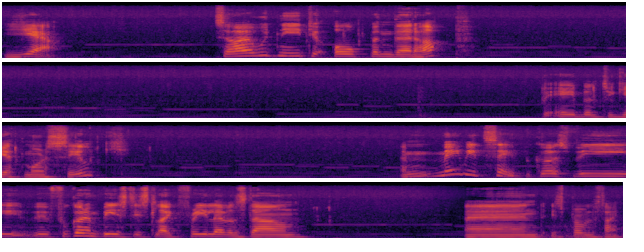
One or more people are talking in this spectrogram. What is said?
Yeah. So I would need to open that up. Be able to get more silk. And maybe it's safe because the, the Forgotten Beast is like three levels down. And it's probably fine.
